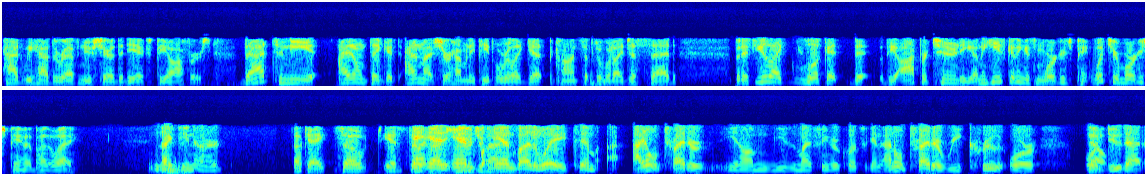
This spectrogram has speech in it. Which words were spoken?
had we had the revenue share that EXP offers. That to me, I don't think it. I'm not sure how many people really get the concept of what I just said. But if you like look at the the opportunity, I mean, he's getting his mortgage payment. What's your mortgage payment, by the way? Nineteen hundred. Okay, so it's not and a huge and, amount. and by the way, Tim, I, I don't try to, you know, I'm using my finger quotes again. I don't try to recruit or or No. do that.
